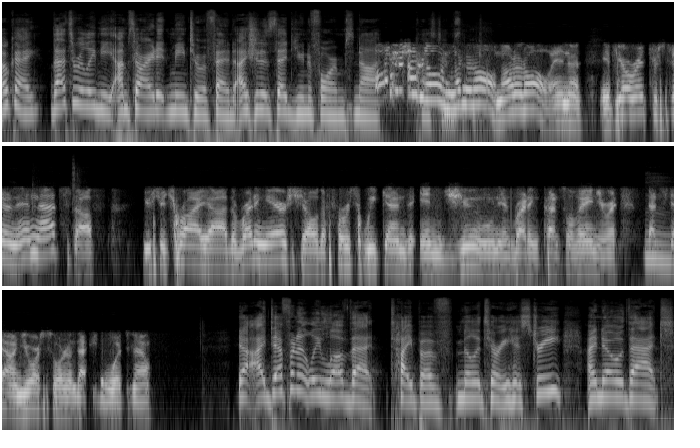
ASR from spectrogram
Okay. That's really neat. I'm sorry I didn't mean to offend. I should have said uniforms, not Oh, no, no, not at all, not at all. And uh, if you're interested in that stuff, you should try uh, the Reading Air Show the first weekend in June in Reading, Pennsylvania. That's Hmm. down your sort of neck of the woods now. Yeah, I definitely love that type of military history. I know that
